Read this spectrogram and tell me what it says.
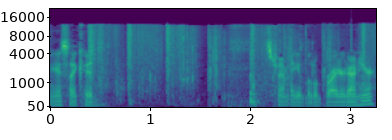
I guess I could let's try and make it a little brighter down here.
